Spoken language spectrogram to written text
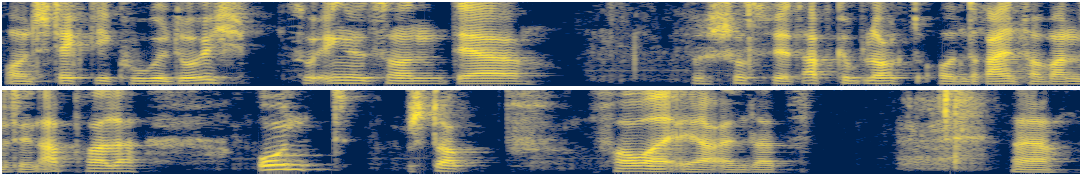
und steckt die Kugel durch zu Ingelsson. Der Schuss wird abgeblockt und Rhein verwandelt den Abpraller. Und Stopp, VAR-Einsatz. Naja.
